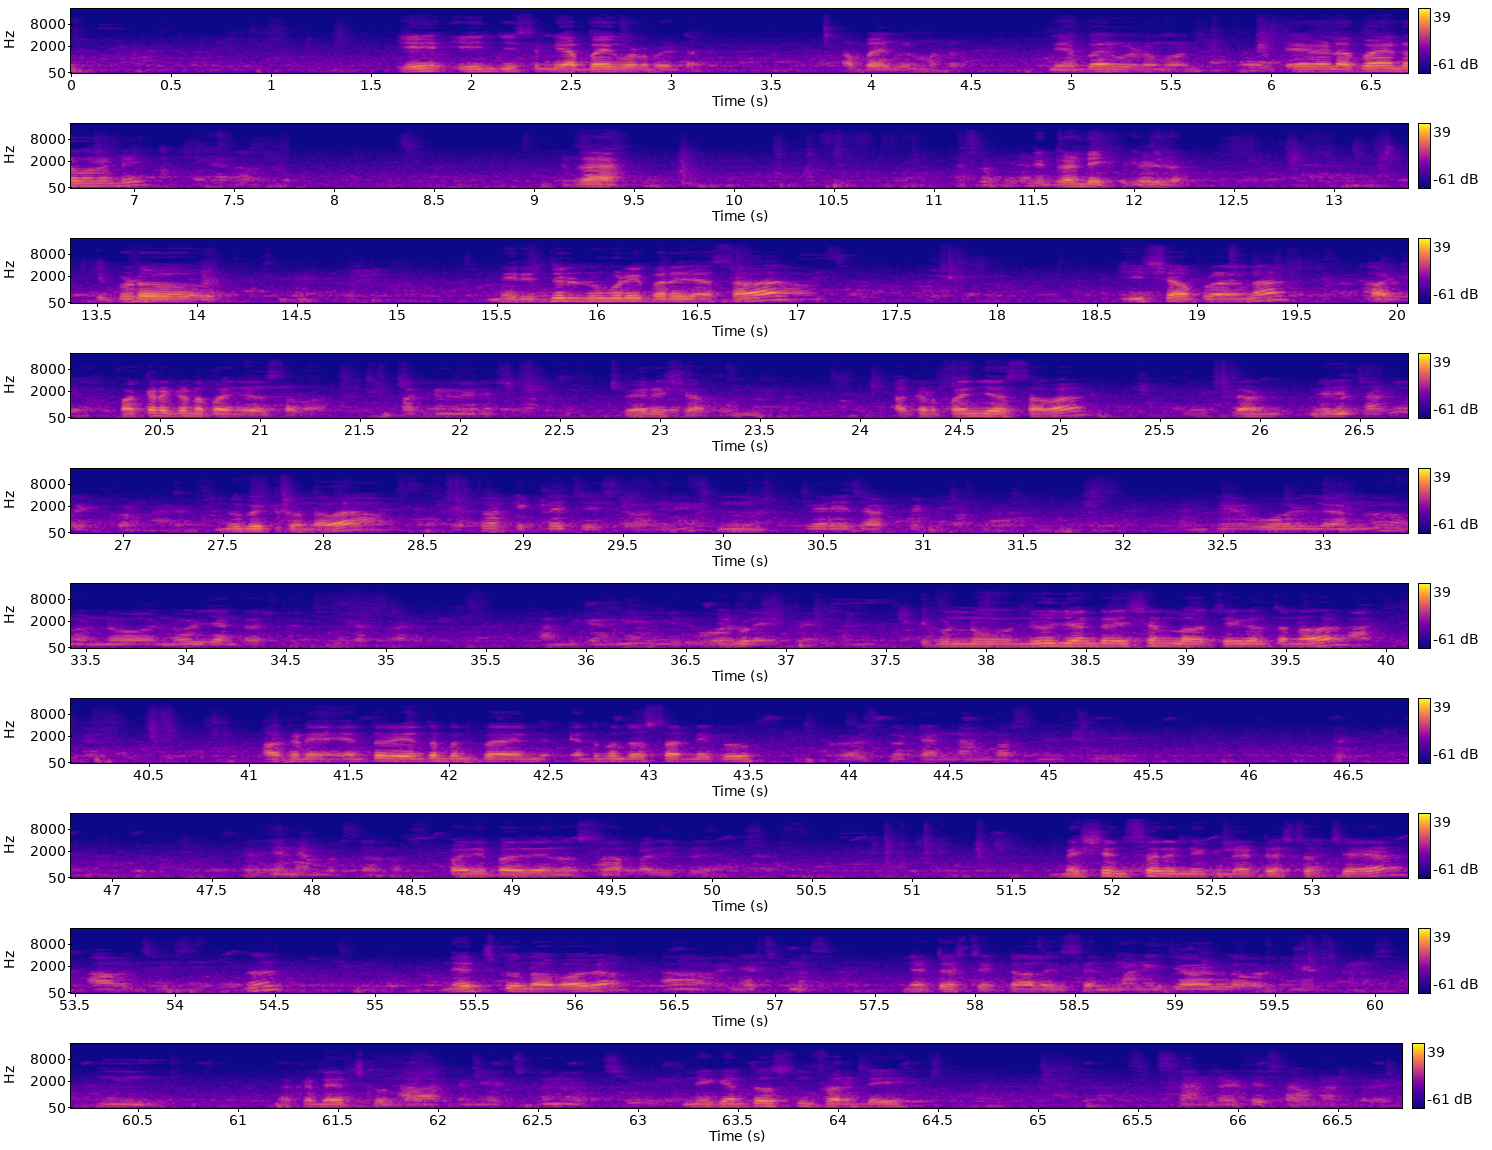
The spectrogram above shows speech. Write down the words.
ఏ ఏం చేస్తే మీ అబ్బాయి కూడా పెట్టా అబ్బాయిని అనమాట మీ అబ్బాయిని కూడా రమ్మని. ఏ వీళ్ళ అబ్బాయిని రమ్మనండి. రా. రండి ఇద్దరు. ఇప్పుడు మీరిద్దరు నువ్వు కూడా ఈ పని చేస్తావా? ఈ షాప్లోనైనా? పక్- పక్కన ఎక్కడ పని చేస్తావా? పక్కన వేరే షాప్. వేరే షాప్. అక్కడ పని చేస్తావా? వేరే చాట్ పెట్టుకున్నారు నువ్వు పెట్టుకున్నావా? ఇక్కడే చేసేవాడిని. వేరే చాట్ పెట్టుకున్నా. అంటే ఓల్డ్ నో నో జనరేషన్ వచ్చింది కదా సార్. అందుకని ఇది ఓల్డ్ అయిపోయిందని. ఇప్పుడు నువ్వు న్యూ జనరేషన్లో చేయగలుగుతున్నావా. అక్కడ ఎంత ఎంతమంది ఎంతమంది వస్తారు నీకు? రోజుకు టెన్ నెంబర్స్ నుంచి పదిహేను నెంబర్స్. పది పదిహేను వస్తారు పది పదిహేను. మెషిన్స్ అని నీకు లేటెస్ట్ వచ్చాయా? ఆ, వచ్చేసి? నేర్చుకున్నావు బాగా? నేర్చుకున్నా సార్. లేటెస్ట్ టెక్నాలజీస్ అన్ని. మా నిజవాడలో వరకు నేర్చుకున్నా సార్. అక్కడ ఆ, నేర్చుకున్నావు అక్కడ నేర్చుకుని వచ్చి నీకు ఎంత వస్తుంది per day six hundred seven hundred.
